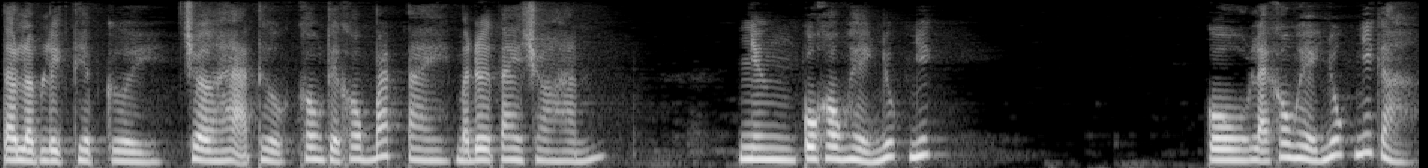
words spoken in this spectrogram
Đào Lập lịch thiệp cười, Chờ Hạ Thược không thể không bắt tay Mà đưa tay cho hắn. Nhưng cô không hề nhúc nhích. Cô lại không hề nhúc nhích à?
